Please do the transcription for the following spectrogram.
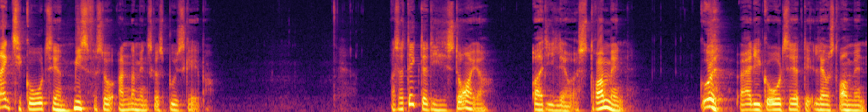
rigtig gode til at misforstå andre menneskers budskaber. Og så digter de historier, og de laver strømmænd. Gud, hvor er de gode til at lave strømmænd.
